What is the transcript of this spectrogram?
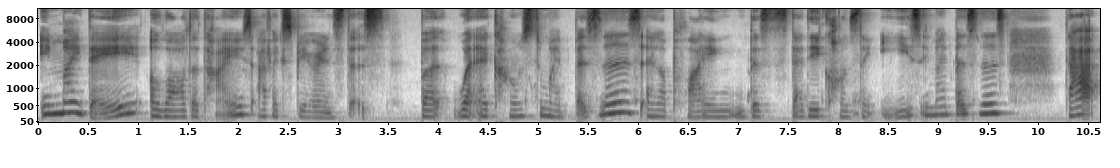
in my day, a lot of times I've experienced this. But when it comes to my business and applying this steady, constant ease in my business, that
